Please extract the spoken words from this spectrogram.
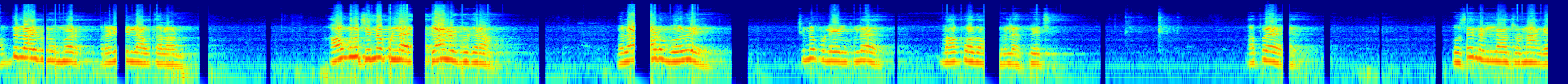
அப்துல்லா இபின் உமர் அலிலா தலானு அவங்களும் சின்ன பிள்ளை விளையாண்டுட்டு இருக்கிறான். விளையாடும் போது சின்ன பிள்ளைகளுக்குள்ள வாக்குவாதம் பேச்சு. அப்ப ஹுசைன் அலிலான்னு சொன்னாங்க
